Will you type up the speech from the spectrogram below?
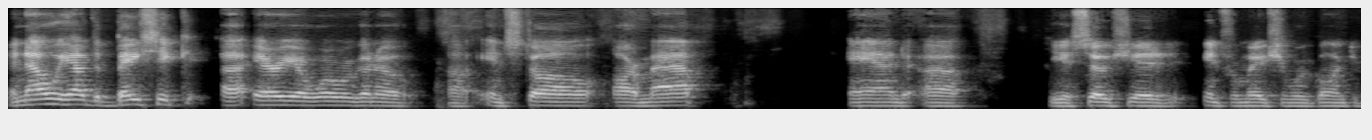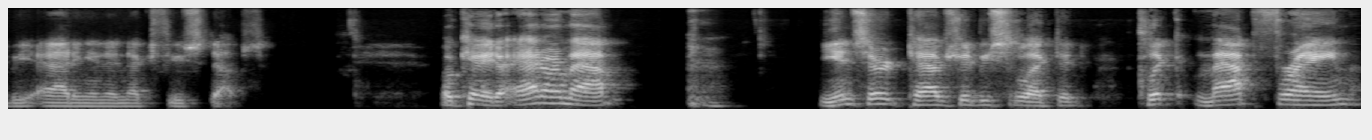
and now we have the basic uh, area where we're going to uh, install our map and uh, the associated information we're going to be adding in the next few steps. Okay, to add our map, the Insert tab should be selected click map frame,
